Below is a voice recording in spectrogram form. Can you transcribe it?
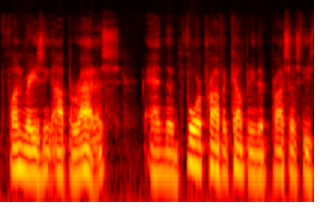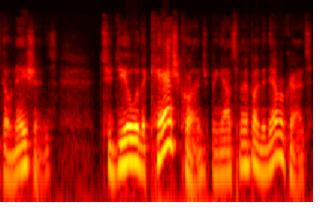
fundraising apparatus and the for profit company that processed these donations to deal with a cash crunch being outspent by the Democrats.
